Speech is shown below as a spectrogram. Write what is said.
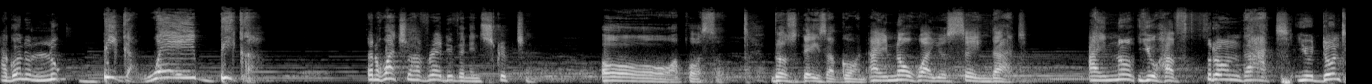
are going to look bigger, way bigger than what you have read even in scripture. Oh, apostle, those days are gone. I know why you're saying that. I know you have thrown that. You don't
